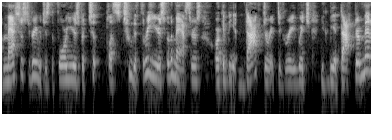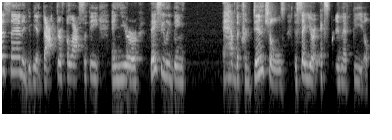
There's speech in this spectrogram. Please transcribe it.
a master's degree, which is the four years but two, plus two to three years for the master's, or it could be a doctorate degree, which you could be a doctor of medicine, you could be a doctor of philosophy, and you're basically being have the credentials to say you're an expert in that field.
